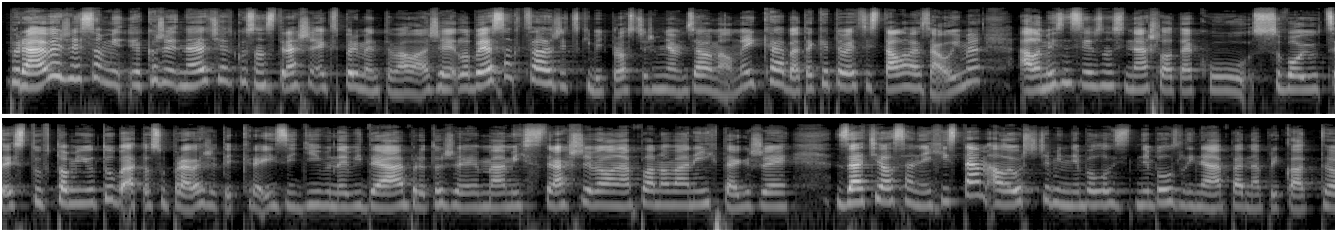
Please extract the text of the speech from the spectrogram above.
Práve, že som, akože na začiatku som strašne experimentovala, že, lebo ja som chcela vždy byť proste, že mňa zaujímal make-up a takéto veci stále ma zaujíma, ale myslím si, že som si našla takú svoju cestu v tom YouTube a to sú práve, že tie crazy divné videá, pretože mám ich strašne veľa naplánovaných, takže zatiaľ sa nechystám, ale určite mi nebolo, nebol zlý nápad napríklad to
